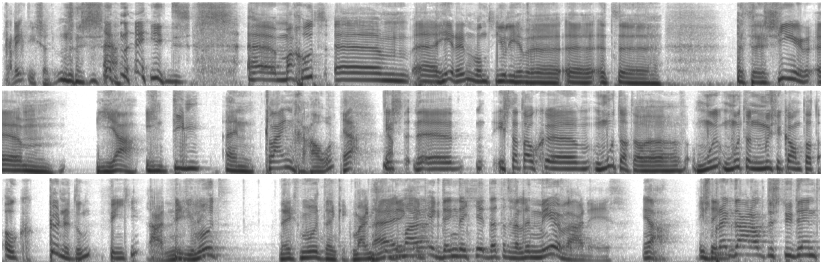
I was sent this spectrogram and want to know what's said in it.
Kan ik niks aan doen. Dus, nee, dus, eh, maar goed, eh, heren, want jullie hebben eh, het, het zeer ehm, ja, intiem en klein gehouden. Ja. Is, is dat ook, moet, dat, moet, moet een muzikant dat ook kunnen doen, vind je? Ja, niks jullie? moet. Niks moet, denk ik. Maar, Nee, ik, denk, maar- ik, ik denk dat, je, dat het wel een meerwaarde is. Ja. Ik Spreekt denk- daar ook de student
